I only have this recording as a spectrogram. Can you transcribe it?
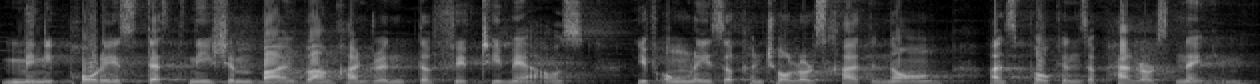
Minneapolis destination by 150 miles. If only the controllers had known and spoken the pilot's name.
